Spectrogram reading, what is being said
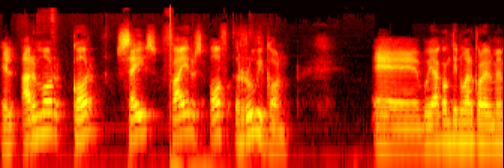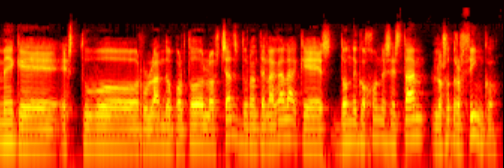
el Armor Core 6 Fires of Rubicon Eh, voy a continuar con el meme que estuvo rulando por todos los chats durante la gala que es ¿dónde cojones están los otros cinco?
